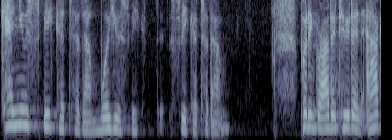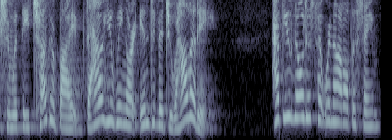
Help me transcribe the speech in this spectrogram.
can you speak it to them? Will you speak, speak it to them? Putting gratitude in action with each other by valuing our individuality. Have you noticed that we're not all the same?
